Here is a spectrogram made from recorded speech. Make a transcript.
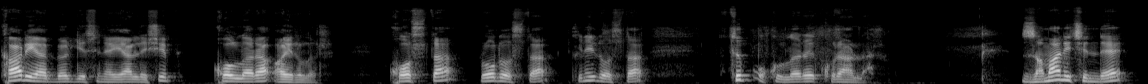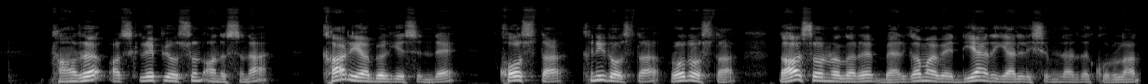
Karya bölgesine yerleşip kollara ayrılır. Kosta, Rodos'ta, Knidos'ta tıp okulları kurarlar. Zaman içinde Tanrı Asklepios'un anısına Karya bölgesinde Kosta, Knidos'ta, Rodos'ta, daha sonraları Bergama ve diğer yerleşimlerde kurulan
